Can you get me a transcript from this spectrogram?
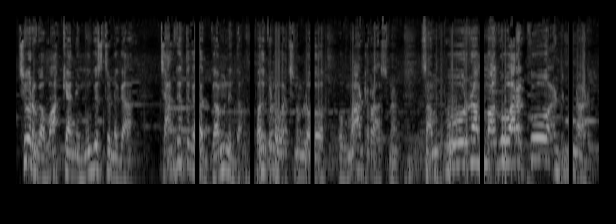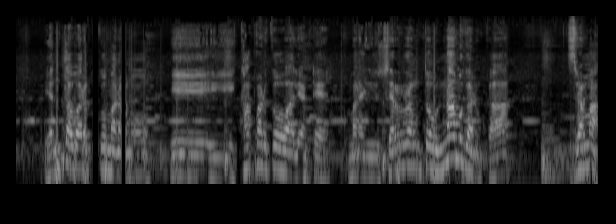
చివరిగా వాక్యాన్ని ముగిస్తుండగా జాగ్రత్తగా గమనిద్దాం. పదకొండవ వచనంలో ఒక మాట రాస్తున్నాడు. సంపూర్ణ మగు వరకు అంటున్నాడు. ఎంత వరకు మనము ఈ కాపాడుకోవాలి అంటే మన ఈ శరీరంతో ఉన్నాము కనుక శ్రమ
